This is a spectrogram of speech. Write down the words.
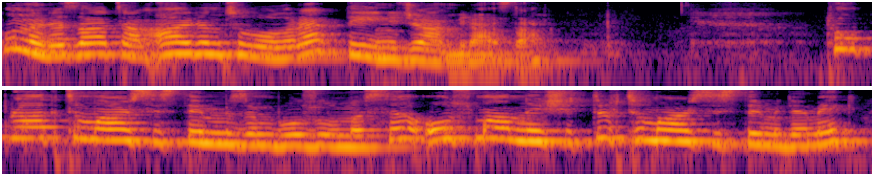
Bunlara zaten ayrıntılı olarak değineceğim birazdan. Toprak tımar sistemimizin bozulması Osmanlı eşittir tımar sistemi demek.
